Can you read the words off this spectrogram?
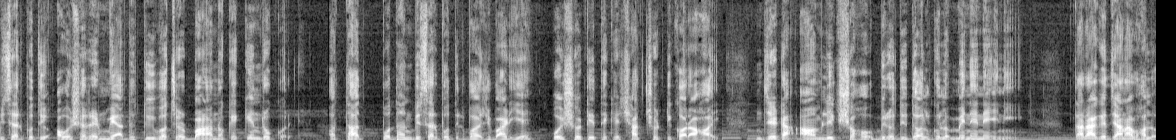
বিচারপতি অবসরের মেয়াদ দুই বছর বাড়ানোকে কেন্দ্র করে। অর্থাৎ প্রধান বিচারপতির বয়স বাড়িয়ে পঁয়ষট্টি থেকে সাতষট্টি করা হয়, যেটা আওয়ামী লীগ সহ বিরোধী দলগুলো মেনে নেয়নি। তার আগে জানা ভালো,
